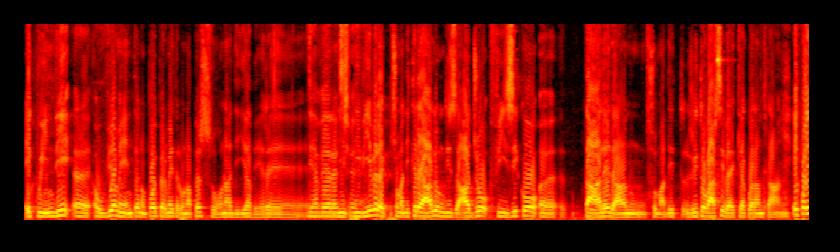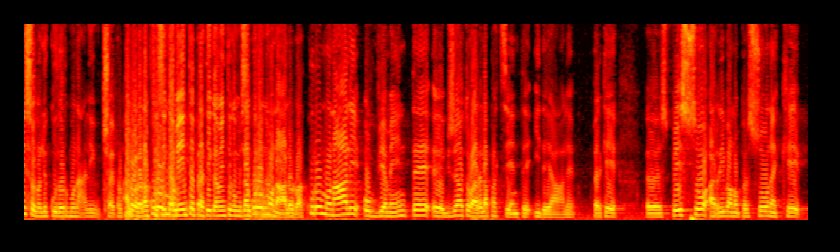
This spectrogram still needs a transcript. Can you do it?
e quindi eh, ovviamente non puoi permettere a una persona di, avere, di, di, di vivere, insomma di crearle un disagio fisico eh, tale da insomma, ritrovarsi vecchia a 40 anni. E quali sono le cure ormonali? Cioè allora, la fisicamente praticamente come la si cura ormonale, allora, cure ormonali ovviamente eh, bisogna trovare la paziente ideale perché eh, spesso arrivano persone che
